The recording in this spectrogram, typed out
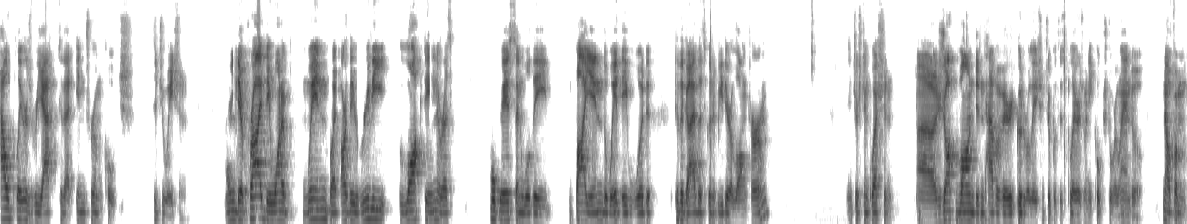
how players react to that interim coach situation. I mean, their pride, they want to win, but are they really locked in or as focused, and will they buy in the way they would to the guy that's going to be there long term? Interesting question. Uh, Jacque Vaughn didn't have a very good relationship with his players when he coached Orlando. Now, from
